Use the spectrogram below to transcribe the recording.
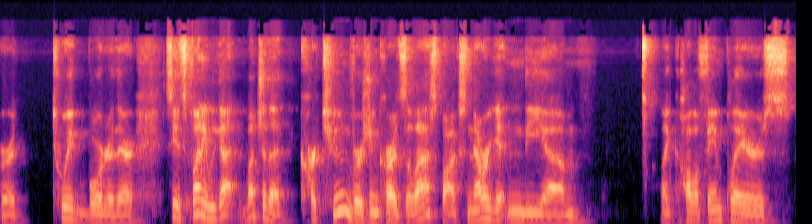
or a twig border there. See, it's funny. We got a bunch of the cartoon version cards the last box, and now we're getting the um, like Hall of Fame players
